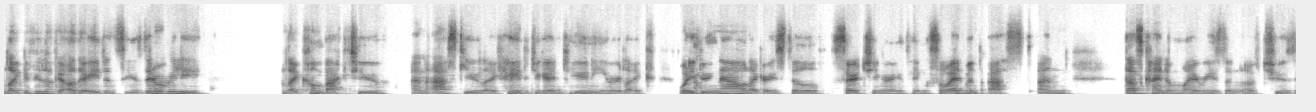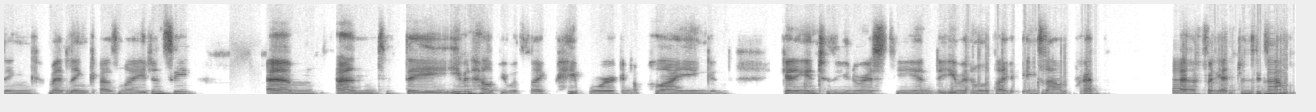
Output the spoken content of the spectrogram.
like if you look at other agencies, they don't really like come back to you and ask you like, hey, did you get into uni or like, what are you doing now? Like, are you still searching or anything? So Edmund asked, and that's kind of my reason of choosing Medlink as my agency. Um, and they even help you with like paperwork and applying and getting into the university and even with like exam prep uh, for the entrance exam.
